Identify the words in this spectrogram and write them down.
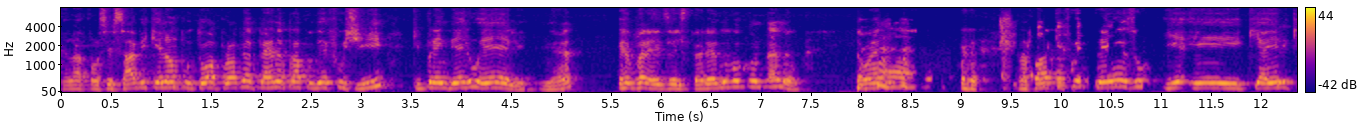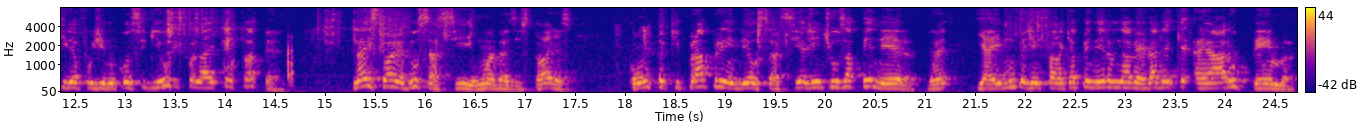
Ela falou: Você sabe que ele amputou a própria perna para poder fugir, que prenderam ele, né? Eu falei: Essa história eu não vou contar, não. Então ela, ela fala que foi preso e, e, que aí ele queria fugir, não conseguiu e foi lá e cortou a perna. Na história do Saci, uma das histórias, conta que para prender o Saci a gente usa a peneira, né? E aí muita gente fala que a peneira, na verdade, é, é a arupemba.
